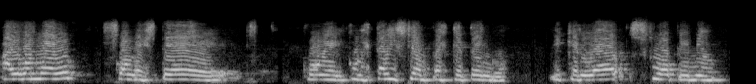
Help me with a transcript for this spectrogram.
algo nuevo con este con, el, con esta visión pues que tengo y quería su opinión.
